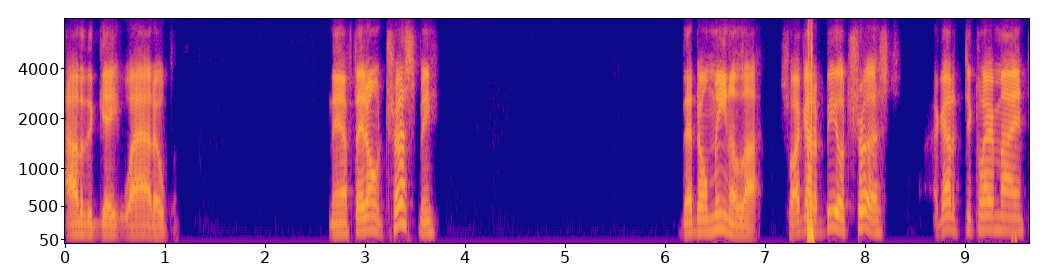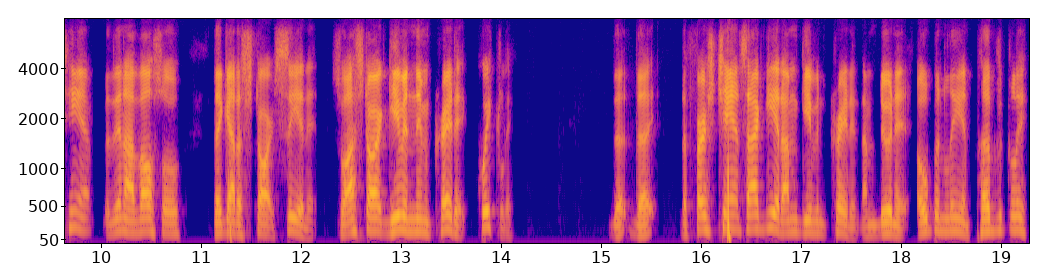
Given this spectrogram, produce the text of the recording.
out of the gate wide open. Now, if they don't trust me, that don't mean a lot. So I got to build trust. I got to declare my intent, but then I've also they got to start seeing it. So I start giving them credit quickly. The the the first chance I get, I'm giving credit. I'm doing it openly and publicly.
